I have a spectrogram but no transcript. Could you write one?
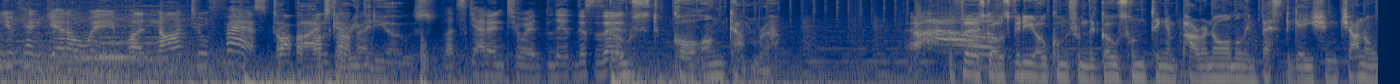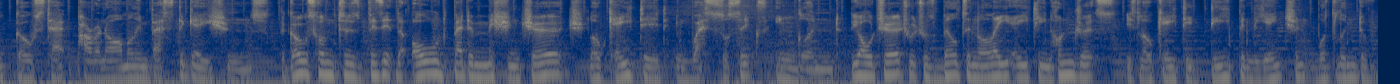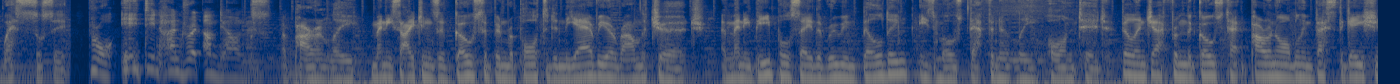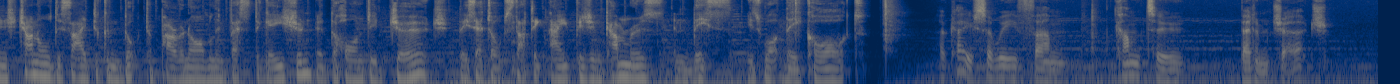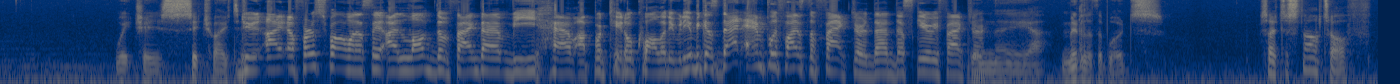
you can get away, but not too fast. Drop a Five scary up. videos. Let's get into it. This is it. Ghost caught on camera. Ah! The first ghost video comes from the Ghost Hunting and Paranormal Investigation channel, Ghost Tech Paranormal Investigations. The ghost hunters visit the Old Bedham Mission Church, located in West Sussex, England. The old church, which was built in the late 1800s, is located deep in the ancient woodland of West Sussex. Bro, 1800, I'm down, man. Apparently, many sightings of ghosts have been reported in the area around the church, and many people say the ruined building is most definitely haunted. Phil and Jeff from the Ghost Tech Paranormal Investigations channel decide to conduct a paranormal investigation at the haunted church. They set up static night vision cameras, and this is what they caught. Okay, so we've um, come to Bedham Church, which is situated Dude, I uh, first of all, I want to say I love the fact that we have a potato quality video because that amplifies the factor, that the scary factor. in the uh, middle of the woods. So to start off,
